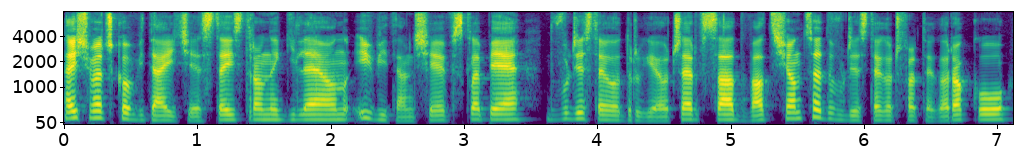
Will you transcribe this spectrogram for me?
Hej śmeczko, witajcie, z tej strony Gileon i witam Cię w sklepie 22 czerwca 2024 roku.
